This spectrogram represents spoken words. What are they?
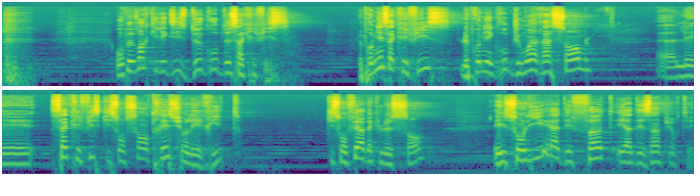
on peut voir qu'il existe deux groupes de sacrifices. Le premier sacrifice, le premier groupe du moins, rassemble euh, les sacrifices qui sont centrés sur les rites, qui sont faits avec le sang, et ils sont liés à des fautes et à des impuretés.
